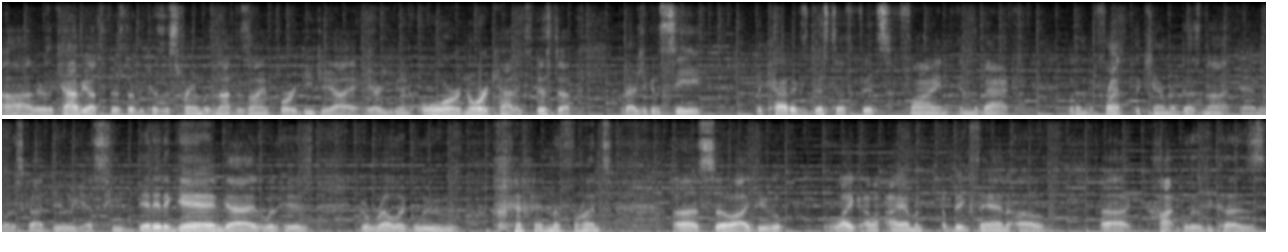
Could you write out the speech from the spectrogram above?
uh, there's a caveat to this though because this frame was not designed for a DJI Air unit or nor a Caddx Vista, but as you can see, the Caddx Vista fits fine in the back, but in the front, the camera does not. And what does Scott do? Yes, he did it again, guys, with his Gorilla Glue in the front. Uh, so I do like, I am a big fan of uh, hot glue because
